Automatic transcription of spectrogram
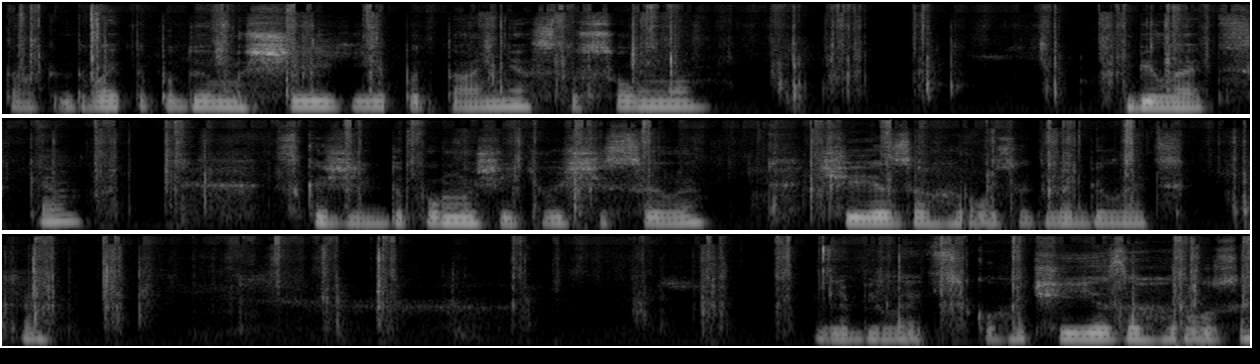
Так, давайте подивимося, ще є питання стосовно Білецьке. Скажіть, допоможіть вищі сили, чи є загрози для Білецьке? Для Білецького, чи є загрози?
